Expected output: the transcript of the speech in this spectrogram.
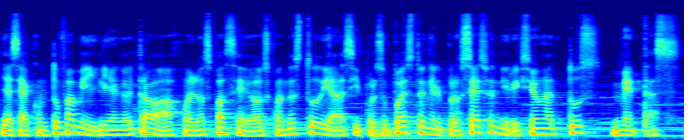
ya sea con tu familia, en el trabajo, en los paseos, cuando estudias y por supuesto en el proceso en dirección a tus metas.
